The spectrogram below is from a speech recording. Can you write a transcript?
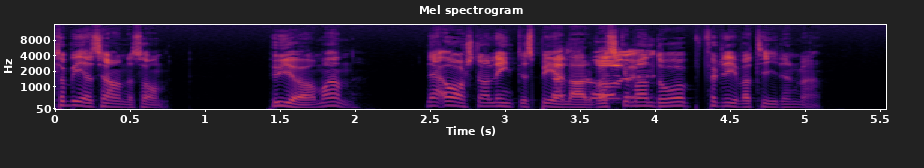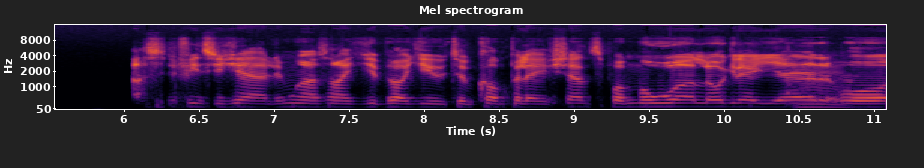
Tobias Johannesson, hur gör man? När Arsenal inte spelar, vad ska man då fördriva tiden med? Alltså, det finns ju jävligt många sådana bra YouTube compilations på mål och grejer Mm. och,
